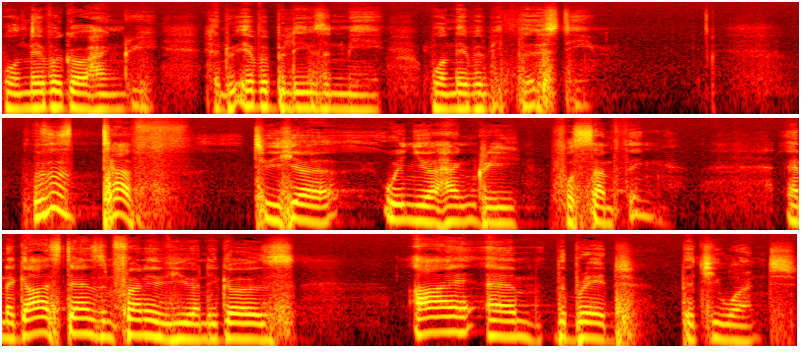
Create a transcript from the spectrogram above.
will never go hungry, and whoever believes in me will never be thirsty. This is tough to hear when you're hungry for something. And a guy stands in front of you and he goes, I am the bread that you want.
